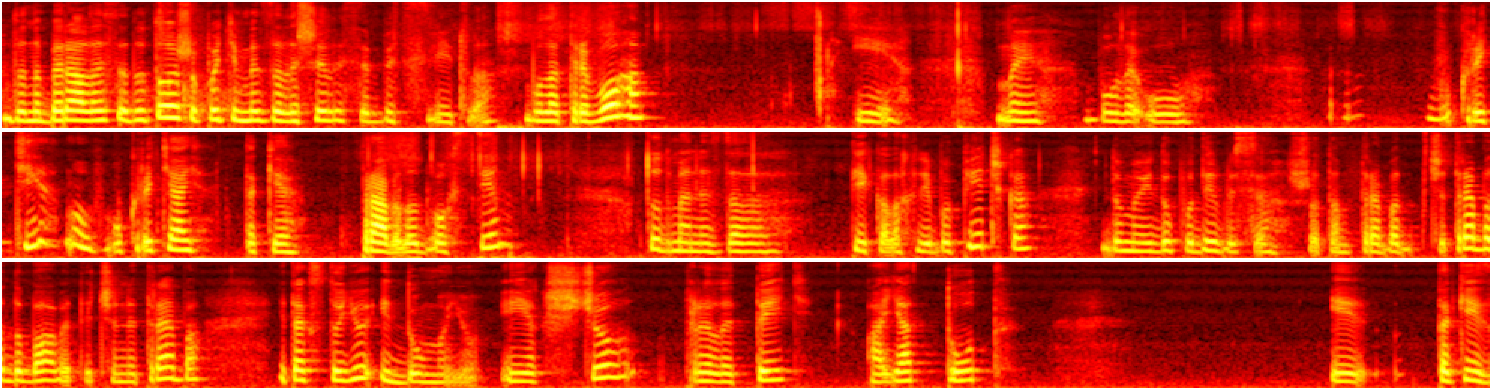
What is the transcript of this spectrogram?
Донабиралася до того, що потім ми залишилися без світла. Була тривога, і ми були у, в укритті. Ну, укриття таке правило двох стін. Тут в мене запікала хлібопічка. Думаю, йду подивлюся, що там треба, чи треба додати, чи не треба. І так стою і думаю, і якщо прилетить, а я тут, і такий,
